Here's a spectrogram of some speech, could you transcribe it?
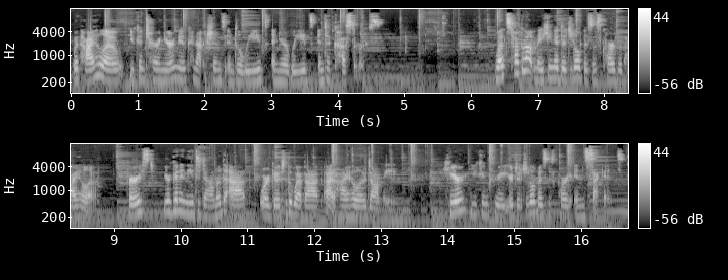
With HiHello, you can turn your new connections into leads and your leads into customers. Let's talk about making a digital business card with HiHello. First, you're going to need to download the app or go to the web app at hihello.me. Here, you can create your digital business card in seconds.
